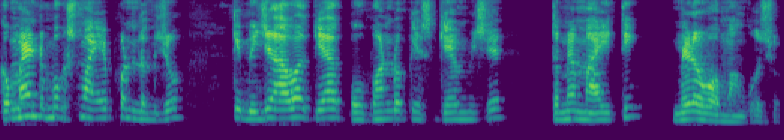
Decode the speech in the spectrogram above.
કમેન્ટ બોક્સમાં એ પણ લખજો કે બીજા આવા કયા કૌભાંડો કે સ્કેમ વિશે તમે માહિતી મેળવવા માંગો છો.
